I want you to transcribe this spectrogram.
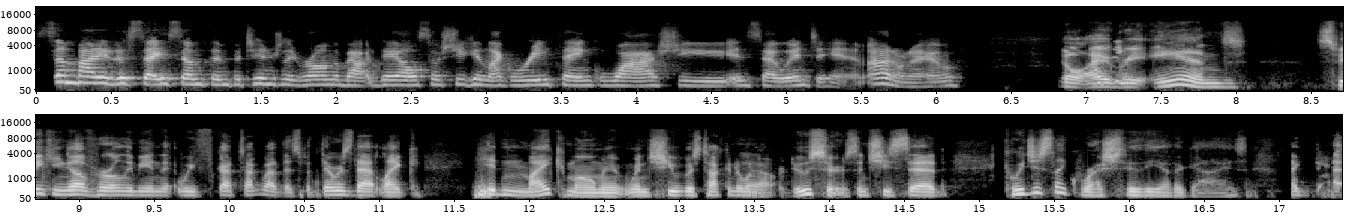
somebody to say something potentially wrong about Dale so she can like rethink why she is so into him. I don't know. No, I, I think- agree. And speaking of her only being, we forgot to talk about this, but there was that like hidden mic moment when she was talking to one of the producers, and she said, "Can we just like rush through the other guys?" Like, uh,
